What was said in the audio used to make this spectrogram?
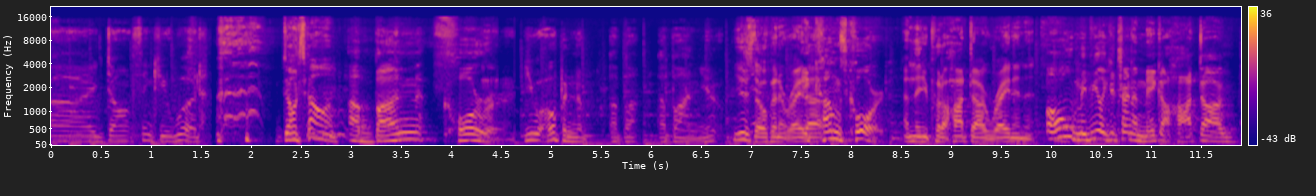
I don't think you would. Don't tell him. A bun corer. You open a, a, bu- a bun. You You just open it right It up. comes cored. and then you put a hot dog right in it. Oh, maybe like you're trying to make a hot dog.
